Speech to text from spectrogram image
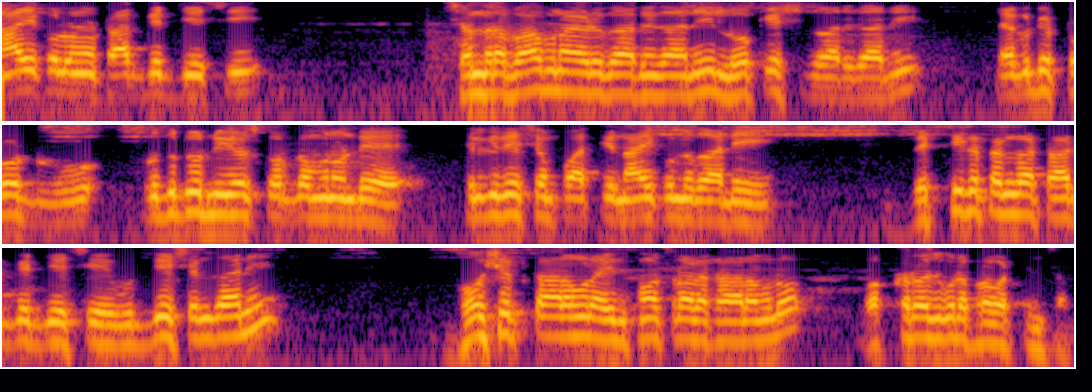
నాయకులను టార్గెట్ చేసి చంద్రబాబు నాయుడు గారిని కానీ లోకేష్ గారు కానీ లేకుంటే టో ప్రొద్దుటూరు నియోజకవర్గం నుండే తెలుగుదేశం పార్టీ నాయకులు కానీ వ్యక్తిగతంగా టార్గెట్ చేసే ఉద్దేశం కానీ భవిష్యత్ కాలంలో ఐదు సంవత్సరాల కాలంలో ఒక్కరోజు కూడా ప్రవర్తించాం.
